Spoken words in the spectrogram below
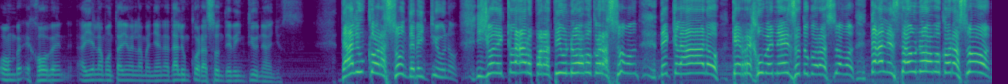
hombre joven ahí en la montaña en la mañana? Dale un corazón de 21 años. Dale un corazón de 21. Y yo declaro para ti un nuevo corazón. Declaro que rejuvenece tu corazón. Dale está un nuevo corazón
